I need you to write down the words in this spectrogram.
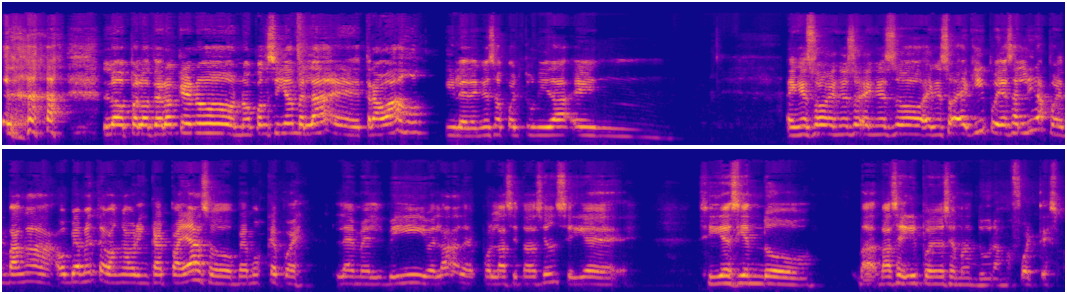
los peloteros que no, no consigan, ¿verdad? Eh, trabajo y le den esa oportunidad en en eso, en eso, en eso, en esos equipos y esas ligas, pues van a, obviamente van a brincar payasos. Vemos que pues la MLB, ¿verdad? Por la situación sigue, sigue siendo, va, a seguir poniéndose más dura, más fuerte eso.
